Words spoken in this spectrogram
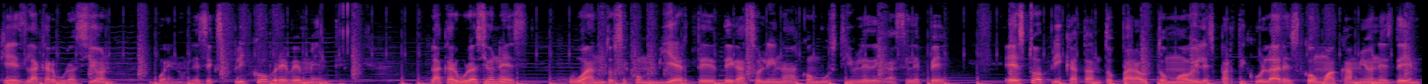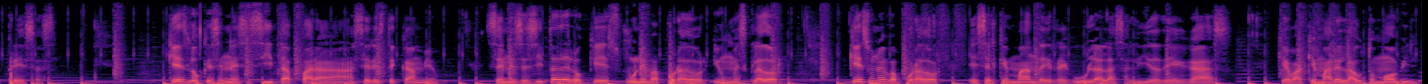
¿qué es la carburación? Bueno, les explico brevemente. La carburación es cuando se convierte de gasolina a combustible de gas LP. Esto aplica tanto para automóviles particulares como a camiones de empresas. ¿Qué es lo que se necesita para hacer este cambio? Se necesita de lo que es un evaporador y un mezclador. ¿Qué es un evaporador? Es el que manda y regula la salida de gas que va a quemar el automóvil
